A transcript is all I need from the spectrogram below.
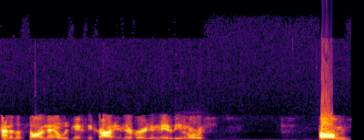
kind of a song that always makes me cry, and their version made it even worse. Um,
